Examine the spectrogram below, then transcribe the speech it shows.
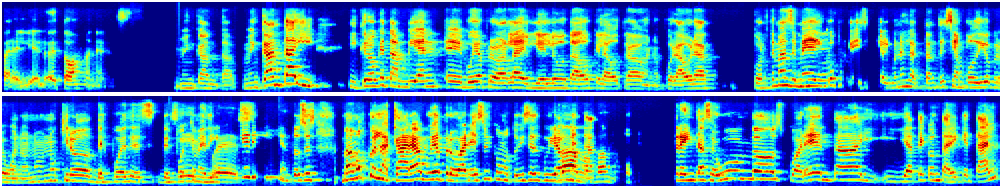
para el hielo, de todas maneras. Me encanta, me encanta y, y creo que también eh, voy a probar la del hielo, dado que la otra, bueno, por ahora, por temas de médico, porque dicen que algunas lactantes sí han podido, pero bueno, no, no quiero después, después que me digan, pues. entonces vamos con la cara, voy a probar eso y como tú dices, voy a aumentar 30 segundos, 40 y, y ya te contaré qué tal.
